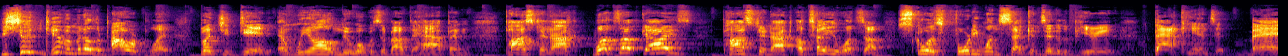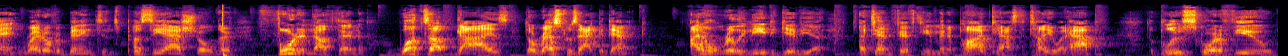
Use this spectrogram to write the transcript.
You shouldn't give them another power play, but you did, and we all knew what was about to happen. Pastrnak, what's up, guys? Pastrnak, I'll tell you what's up. Scores 41 seconds into the period, backhands it, bang, right over Binnington's pussy ass shoulder, four to nothing. What's up, guys? The rest was academic. I don't really need to give you a 10 15 minute podcast to tell you what happened. The Blues scored a few.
